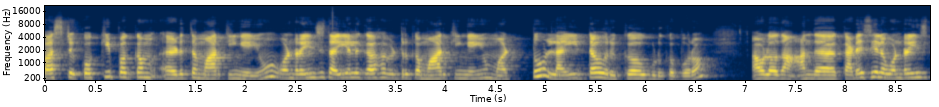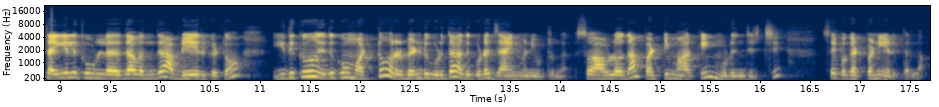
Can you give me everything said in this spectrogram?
ஃபஸ்ட்டு கொக்கி பக்கம் எடுத்த மார்க்கிங்கையும் ஒன்றரை இன்ச் தையலுக்காக விட்டுருக்க மார்க்கிங்கையும் மட்டும் லைட்டாக ஒரு கேர்வ் கொடுக்க போகிறோம் அவ்வளோதான் அந்த கடைசியில் ஒன்றரை இன்ச் தையலுக்கு உள்ளதாக வந்து அப்படியே இருக்கட்டும். இதுக்கும் இதுக்கும் மட்டும் ஒரு பெண்டு கொடுத்து அது கூட ஜாயின் பண்ணி விட்ருங்க ஸோ அவ்வளோதான் பட்டி மார்க்கிங் முடிஞ்சிருச்சு. ஸோ இப்போ கட் பண்ணி எடுத்துடலாம்.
